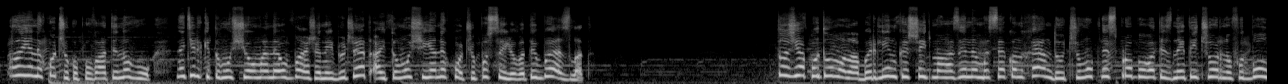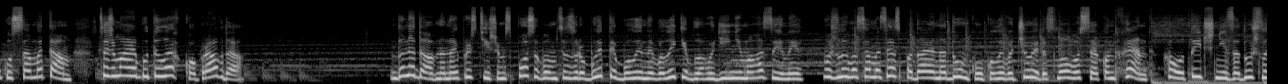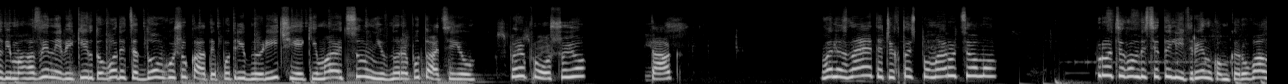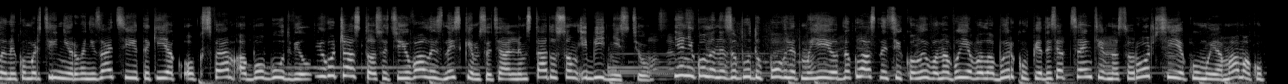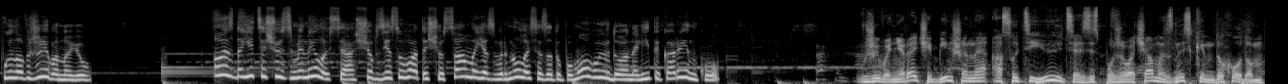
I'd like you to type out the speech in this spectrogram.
Але я не хочу купувати нову не тільки тому, що у мене обмежений бюджет, а й тому, що я не хочу посилювати безлад. Тож я подумала, Берлін кишить магазинами секонд-хенду, чому б не спробувати знайти чорну футболку саме там? Це ж має бути легко, правда? Донедавна найпростішим способом це зробити були невеликі благодійні магазини. Можливо, саме це спадає на думку, коли ви чуєте слово секонд-хенд. Хаотичні, задушливі магазини, в яких доводиться довго шукати потрібну річ, які мають сумнівну репутацію. Перепрошую. Так. Ви не знаєте, чи хтось помер у цьому? Протягом десятиліть ринком керували некомерційні організації, такі як Oxfam або Goodwill. Його часто асоціювали з низьким соціальним статусом і бідністю. Я ніколи не забуду погляд моєї однокласниці, коли вона виявила бирку в 50 центів на сорочці, яку моя мама купила вживаною. Але здається, щось змінилося. Щоб з'ясувати, що саме, я звернулася за допомогою до аналітика ринку. Вживані речі більше не асоціюються зі споживачами з низьким доходом.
